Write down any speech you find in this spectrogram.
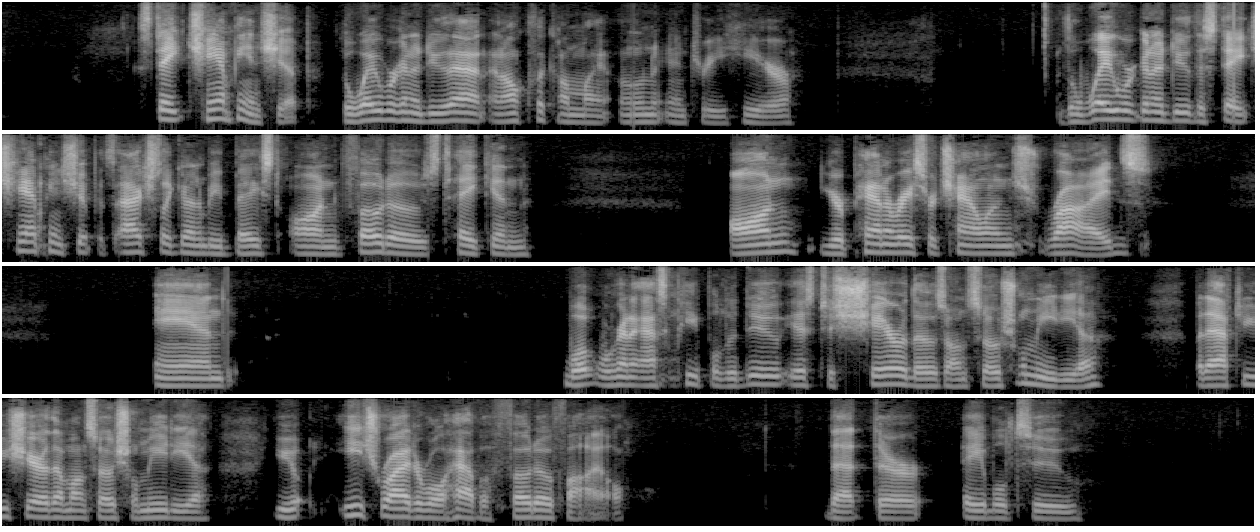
state championship, the way we're going to do that, and I'll click on my own entry here. The way we're going to do the state championship, it's actually going to be based on photos taken on your Panaracer Challenge rides. And what we're going to ask people to do is to share those on social media. But after you share them on social media, you each rider will have a photo file that they're able to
